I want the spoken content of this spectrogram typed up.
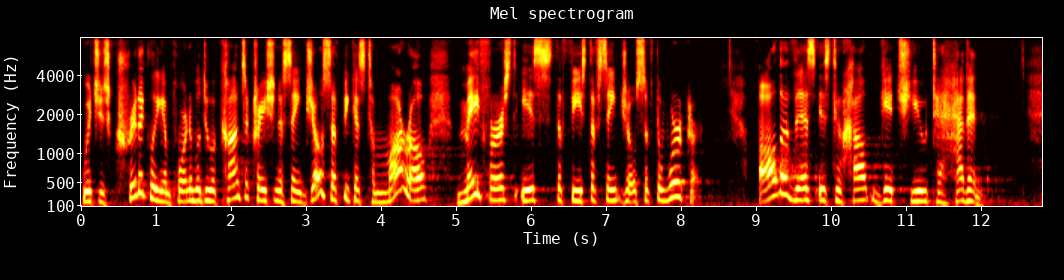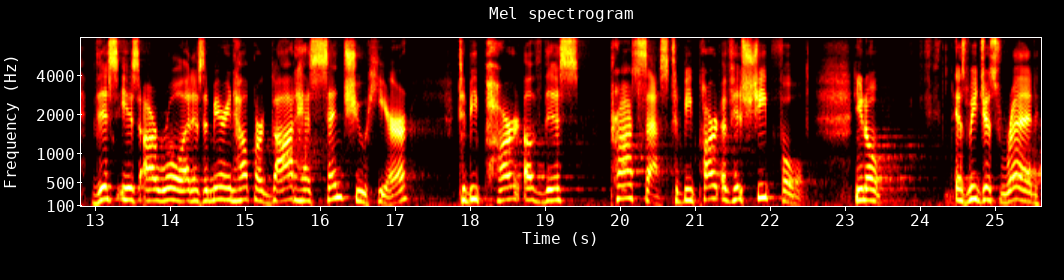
which is critically important. We'll do a consecration of St. Joseph because tomorrow, May 1st, is the feast of St. Joseph the Worker. All of this is to help get you to heaven. This is our role. And as a Marian helper, God has sent you here to be part of this process, to be part of his sheepfold. You know, as we just read,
